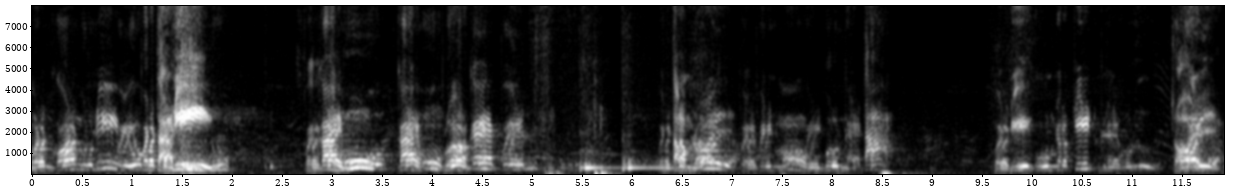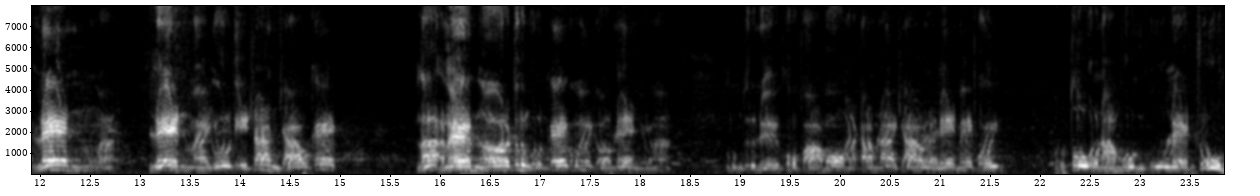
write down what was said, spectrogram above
วันก่อนกูนี่ไปอยู่ปัตตานีไปใกล้หมูใกล้หมูเพื่อแก้เป็นไปตำร้อยไปเป็นหม้อไปบนไก่ตาพอดีกูจะคิดเลยกูลือซอยเล่นมาเล่นมาอยู่ที่ร้านเจ้าแก้ ละเล่นเออตุ้งคนแก้ก็ไม่ชอบเล่นใช่ไหมากตุ้งตัวเลยก็ป่าหม้อมาทำได้เจ้าเลยเล่นไม่พ้ยตู้ก็นำบุญกูเล่นซุ่ม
